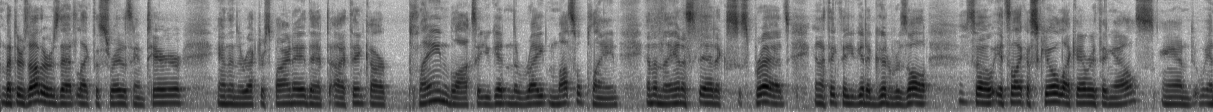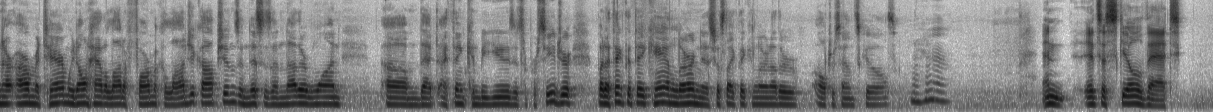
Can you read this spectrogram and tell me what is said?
But there's others that, like the serratus anterior and then the erector spinae, that I think are plane blocks that you get in the right muscle plane, and then the anesthetic spreads, and I think that you get a good result. So it's like a skill like everything else. And in our armamentarium, we don't have a lot of pharmacologic options, and this is another one um, that I think can be used as a procedure. But I think that they can learn this just like they can learn other ultrasound skills. And it's a skill that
